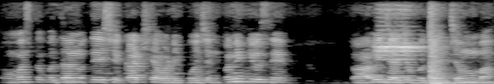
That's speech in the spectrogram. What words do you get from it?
તો મસ્ત બધાનું દેશી કાઠિયાવાડી ભોજન બની ગયું છે. તો આવી જાજો બધા જમવા.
